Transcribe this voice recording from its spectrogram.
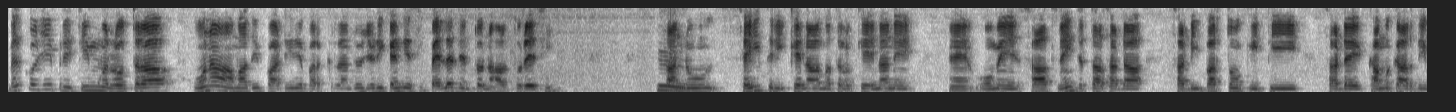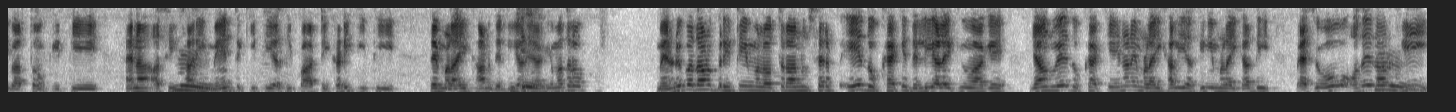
ਬਿਲਕੁਲ ਜੀ ਪ੍ਰੀਤੀ ਮਲਹੋਤਰਾ ਉਹਨਾਂ ਆਮ ਆਦਮੀ ਪਾਰਟੀ ਦੇ ਵਰਕਰਾਂ ਚੋਂ ਜਿਹੜੀ ਕਹਿੰਦੀ ਅਸੀਂ ਪਹਿਲੇ ਦਿਨ ਤੋਂ ਨਾਲ ਤੁਰੇ ਸੀ। ਸਾਨੂੰ ਸਹੀ ਤਰੀਕੇ ਨਾਲ ਮਤਲਬ ਕਿ ਇਹਨਾਂ ਨੇ ਉਵੇਂ ਸਾਥ ਨਹੀਂ ਦਿੱਤਾ ਸਾਡਾ ਸਾਡੀ ਵਰਤੋਂ ਕੀਤੀ ਸਾਡੇ ਕੰਮਕਾਰ ਦੀ ਵਰਤੋਂ ਕੀਤੀ ਹੈ ਨਾ ਅਸੀਂ ਸਾਰੀ। ਮਿਹਨਤ ਕੀਤੀ ਅਸੀਂ ਪਾਰਟੀ ਖੜੀ ਕੀਤੀ ਤੇ ਮਲਾਈ ਖਾਨ ਦਿੱਲੀ ਵਾਲੇ। ਆ ਗਏ ਮਤਲਬ ਮੈਨੂੰ ਨਹੀਂ ਪਤਾ ਹੁਣ ਪ੍ਰੀਤੀ ਮਲਹੋਤਰਾ ਨੂੰ ਸਿਰਫ ਇਹ ਦੁੱਖ ਹੈ ਕਿ ਦਿੱਲੀ ਵਾਲੇ ਕਿਉਂ ਆ ਗਏ ਜਾਂ ਉਹਨੂੰ ਇਹ ਦੁੱਖ ਹੈ ਕਿ ਇਹਨਾਂ ਨੇ ਮਲਾਈ ਖਾ ਲਈ ਅਸੀਂ ਨਹੀਂ ਮਲਾਈ ਖਾਧੀ ਵੈਸੇ ਉਹ ਅਹੁਦੇਦਾਰ। ਸੀ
